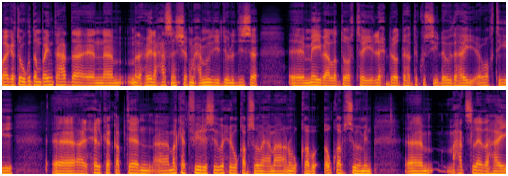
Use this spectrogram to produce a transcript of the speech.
Waa garta ugu dambeynta hadda madaxweyne xasan sheekh maxamuud iyo dowladdiisa may baa la doortay. Lix bilood ba hadda ku sii dhowdahay waqtigii ay xilka qabteen markaad fiirisid wixii u qabsoomay ama aan u qabsoomin maxaad is leedahay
